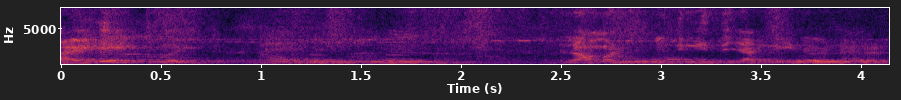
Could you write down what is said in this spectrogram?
nine eight two eight number যদি নিতে চান নিয়ে নেবেন।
